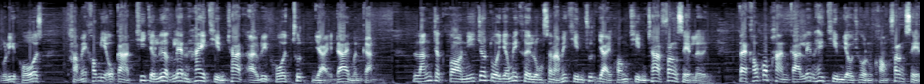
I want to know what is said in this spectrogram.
วอรี่โคสทำให้เขามีโอกาสที่จะเลือกเล่นให้ทีมชาติไอวอรี่โคสชุดใหญ่ได้เหมือนกัน หลังจากตอนนี้เจ้าตัวยังไม่เคยลงสนามให้ทีมชุดใหญ่ของทีมชาติฝรั่งเศสเลย แต่เขาก็ผ่านการเล่นให้ทีมเยาวชนของฝรั่งเศส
